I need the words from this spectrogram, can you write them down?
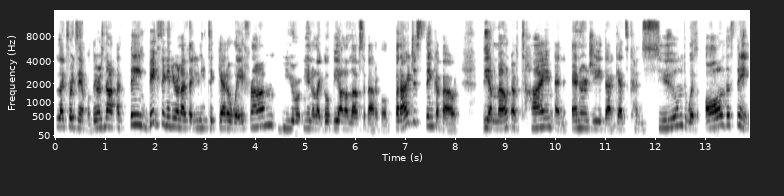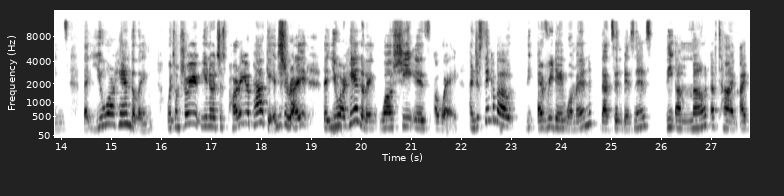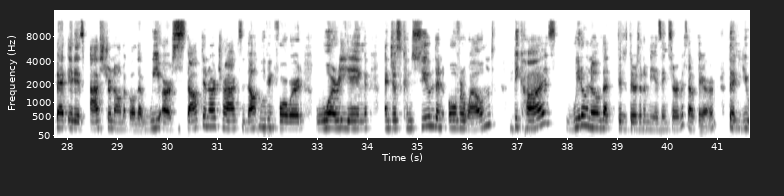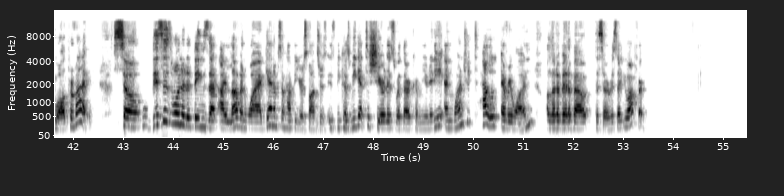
like for example there's not a thing big thing in your life that you need to get away from mm-hmm. your you know like go be on a love sabbatical. But i just think about the amount of time and energy that gets consumed with all the things that you are handling which i'm sure you, you know it's just part of your package right? That you are handling while she is away. And just think about the everyday woman that's in business the amount of time i bet it is astronomical that we are stopped in our tracks not moving forward worrying and just consumed and overwhelmed because we don't know that there's, an amazing service out there that you all provide. So this is one of the things that i love and why again i'm so happy you're sponsors is because we get to share this with our community and why don't you tell everyone a little bit about the service that you offer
